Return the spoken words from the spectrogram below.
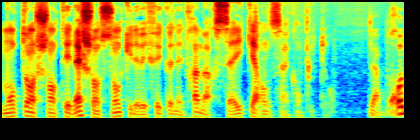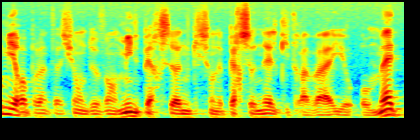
montant chanter la chanson qu'il avait fait connaître à Marseille 45 ans plus tôt la première représentation devant 1000 personnes qui sont le personnel qui travaille au Met,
